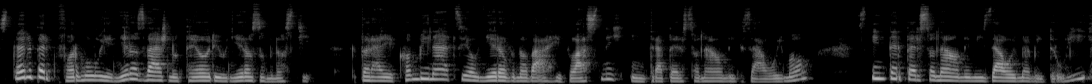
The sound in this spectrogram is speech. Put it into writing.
Sternberg formuluje nerozvážnu teóriu nerozumnosti, ktorá je kombináciou nerovnováhy vlastných intrapersonálnych záujmov s interpersonálnymi záujmami druhých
